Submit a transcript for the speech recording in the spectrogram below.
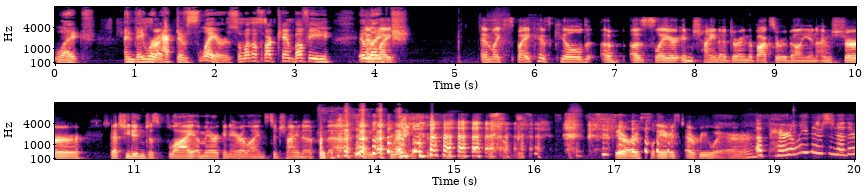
like, and they were Right. active Slayers. So why the fuck can't Buffy? It, And, like, like, and like Spike has killed a, a Slayer in China during the Boxer Rebellion. I'm sure that she didn't just fly American Airlines to China for that. Like, there are Slayers everywhere. Apparently, there's another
